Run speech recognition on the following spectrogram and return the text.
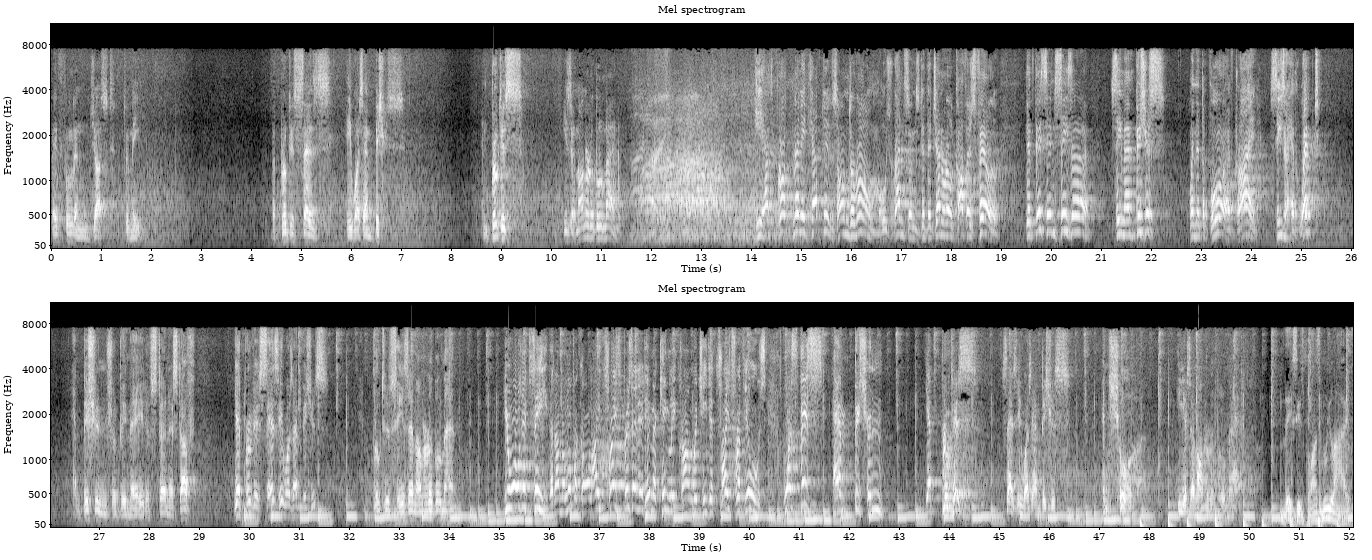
faithful and just to me. But Brutus says he was ambitious. And Brutus is an honorable man. He hath brought many captives home to Rome, whose ransoms did the general coffers fill. Did this in Caesar seem ambitious, when that the poor have cried, Caesar hath wept? Ambition should be made of sterner stuff. Yet Brutus says he was ambitious, and Brutus is an honorable man. You all did see that on the Lupercal I thrice presented him a kingly crown which he did thrice refuse. Was this ambition? Yet Brutus says he was ambitious, and sure, he is an honorable man. This is Plausibly Live.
